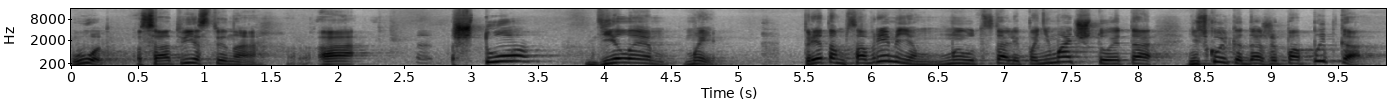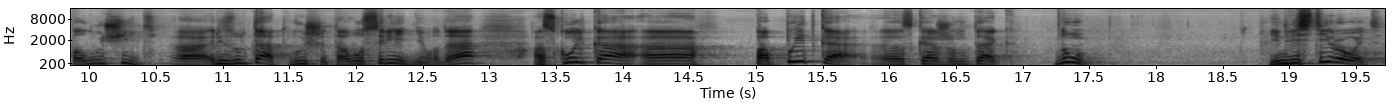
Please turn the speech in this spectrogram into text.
Вот, соответственно, а что делаем мы. При этом со временем мы вот стали понимать, что это не сколько даже попытка получить э, результат выше того среднего, да, а сколько э, попытка, э, скажем так, ну, инвестировать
